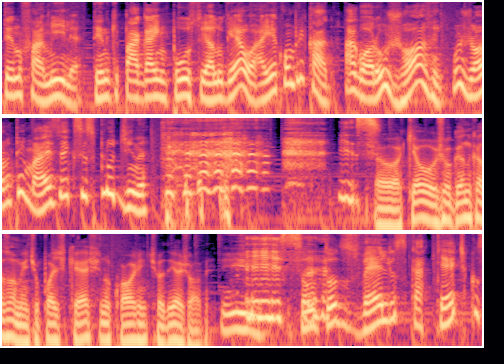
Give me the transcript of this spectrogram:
tendo família, tendo que pagar imposto e aluguel, aí é complicado. Agora, o jovem, o jovem tem mais é que se explodir, né? Isso. É, Aqui é o Jogando Casualmente, o podcast no qual a gente odeia jovem. E Isso. são todos velhos, caquéticos,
